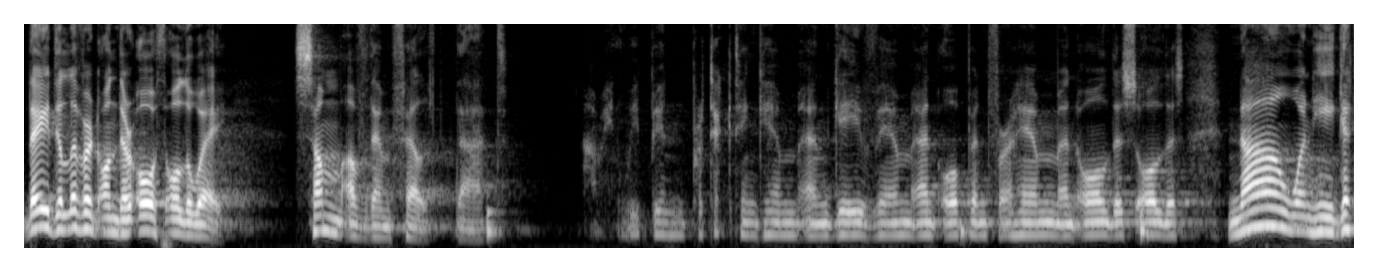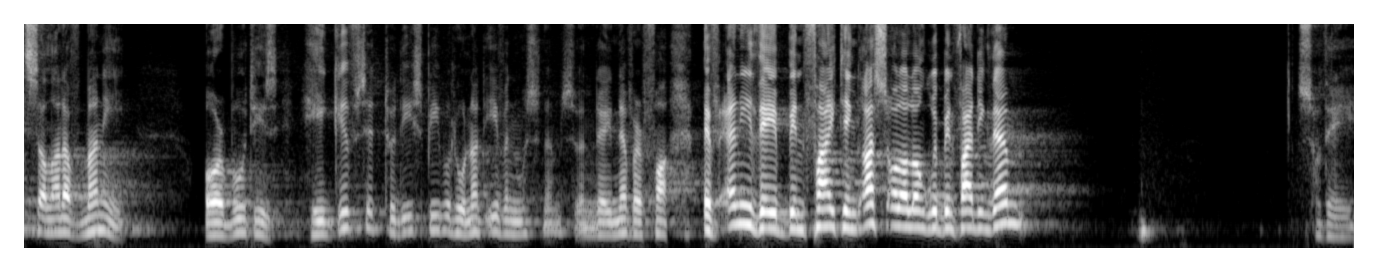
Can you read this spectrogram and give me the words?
They delivered on their oath all the way. Some of them felt that, I mean, we've been protecting him and gave him and opened for him and all this, all this. Now, when he gets a lot of money or booties, he gives it to these people who are not even Muslims and they never fought. If any, they've been fighting us all along, we've been fighting them. So they,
